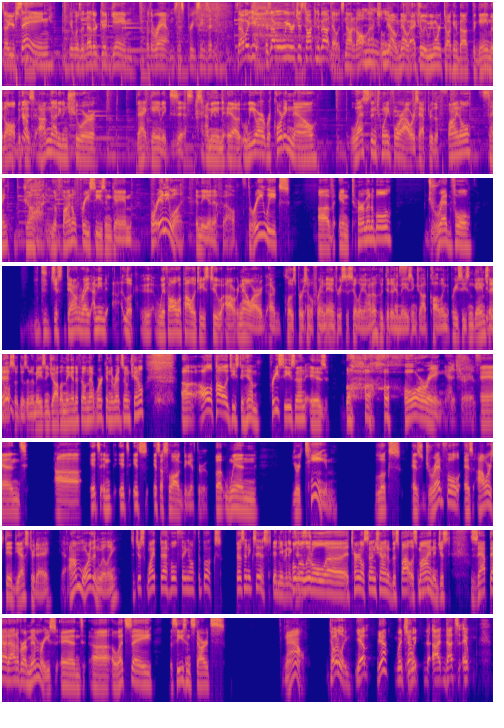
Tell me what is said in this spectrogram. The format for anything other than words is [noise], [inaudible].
So you're saying it was another good game for the Rams this preseason? Is that what you? Is that what we were just talking about? No, it's not at all. Actually, No, no, actually, we weren't talking about the game at all because I'm not even sure that game exists. I mean, [laughs] uh, we are recording now less than 24 hours after the final, thank God, the final preseason game for anyone in the NFL. Three weeks of interminable, dreadful, d- just downright. I mean, uh, look, uh, with all apologies to our now our, our close personal friend Andrew Siciliano, who did an Yes. amazing job calling the preseason games He and did. also does an amazing job on the NFL Network and the Red Zone channel. Uh, all apologies to him. Preseason is [laughs] boring it sure is. and uh it's and it's it's it's a slog to get through but when your team looks as dreadful as ours did yesterday Yeah. i'm more than willing to just wipe that whole thing off the books doesn't exist Didn't even exist. pull a little uh, eternal sunshine of the spotless mind and just zap that out of our memories and uh let's say the season starts now Totally. Yep. Yeah. Which, Yeah. which uh, that's uh,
